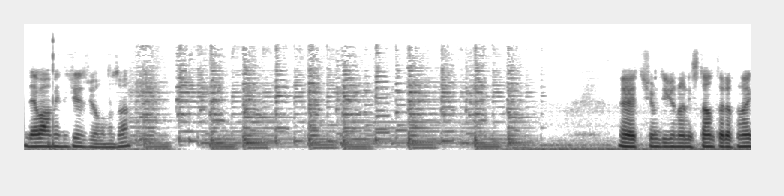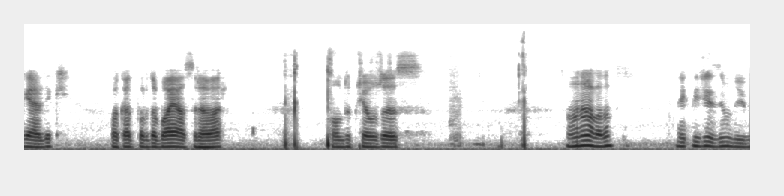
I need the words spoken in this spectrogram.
devam edeceğiz yolumuza. Evet şimdi Yunanistan tarafına geldik. Fakat burada bayağı sıra var. Oldukça uzağız. Ama ne yapalım? Bekleyeceğiz değil mi Duygu?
